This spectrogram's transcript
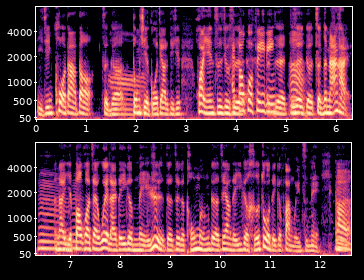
已经扩大到整个东协国家的地区。换言之，就是包括菲律宾，这这个整个南海，嗯，那也包括在未来的一个美日的这个同盟的这样的一个合作的一个范围之内。啊。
